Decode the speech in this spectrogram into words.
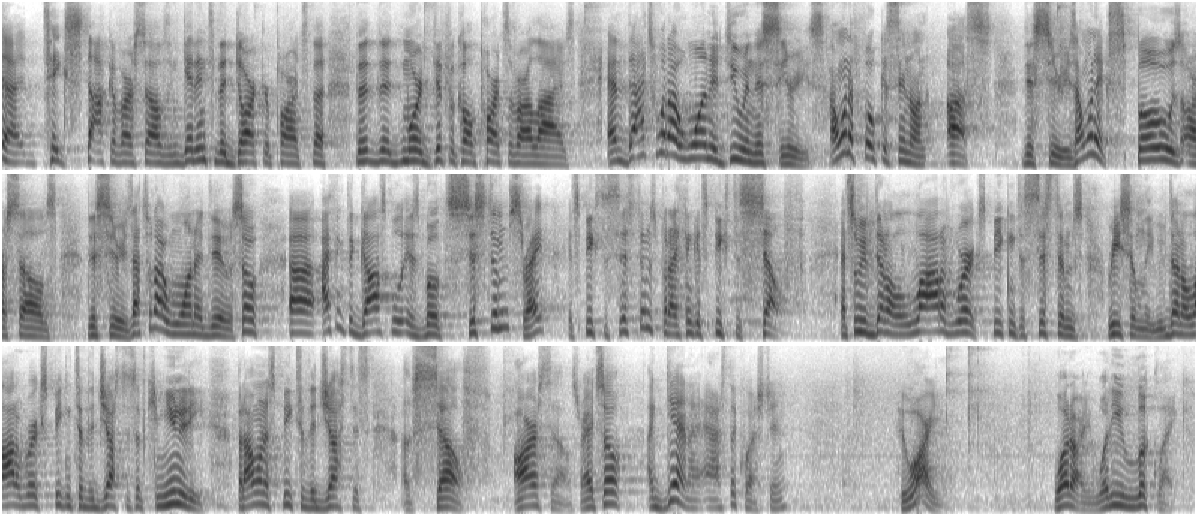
uh, take stock of ourselves and get into the darker parts, the, the, the more difficult parts of our lives. And that's what I want to do in this series. I want to focus in on us this series. I want to expose ourselves this series. That's what I want to do. So uh, I think the gospel is both systems, right? It speaks to systems, but I think it speaks to self. And so we've done a lot of work speaking to systems recently. We've done a lot of work speaking to the justice of community, but I want to speak to the justice of self, ourselves, right? So again, I ask the question who are you? What are you? What do you look like?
